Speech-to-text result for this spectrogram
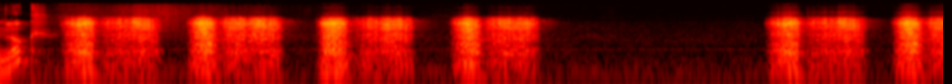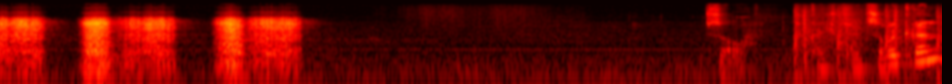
Building Lock. So, kann ich wieder zurückrennen.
